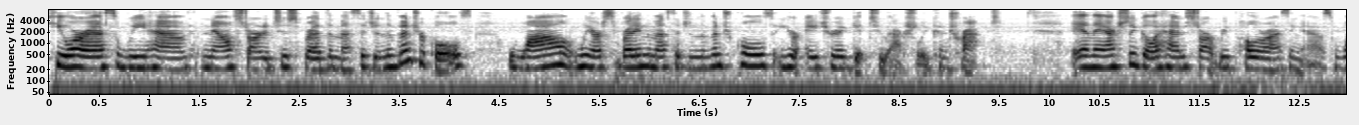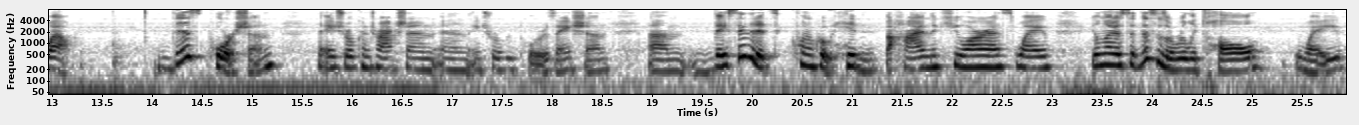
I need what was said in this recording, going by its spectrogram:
QRS, we have now started to spread the message in the ventricles while we are spreading the message in the ventricles, your atria get to actually contract. And they actually go ahead and start repolarizing as well. This portion, the atrial contraction and atrial repolarization, Um, they say that it's quote unquote hidden behind the QRS wave. You'll notice that this is a really tall wave,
